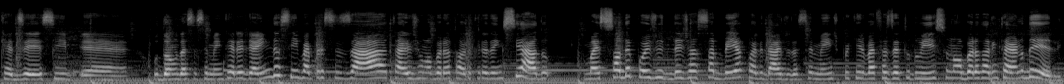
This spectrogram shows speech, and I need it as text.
quer dizer, esse, é, o dono dessa sementeira ele ainda assim vai precisar atrás de um laboratório credenciado mas só depois de, de, já saber a qualidade da semente, porque ele vai fazer tudo isso no laboratório interno dele.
